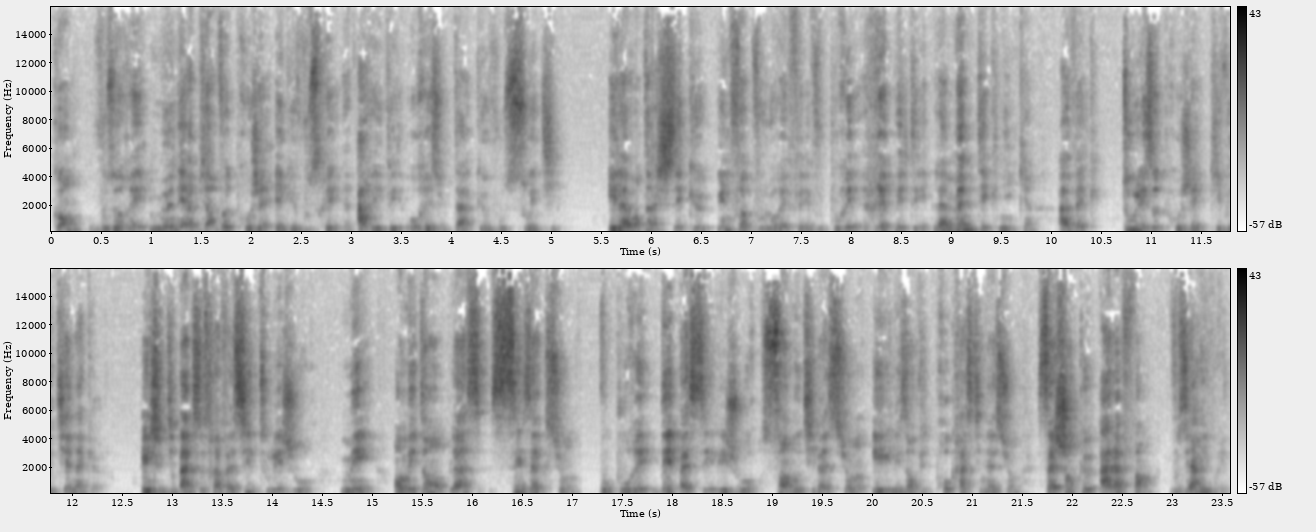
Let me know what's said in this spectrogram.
quand vous aurez mené à bien votre projet et que vous serez arrivé au résultat que vous souhaitiez. Et l'avantage, c'est qu'une fois que vous l'aurez fait, vous pourrez répéter la même technique avec tous les autres projets qui vous tiennent à cœur. Et je ne dis pas que ce sera facile tous les jours, mais en mettant en place ces actions, vous pourrez dépasser les jours sans motivation et les envies de procrastination, sachant que à la fin, vous y arriverez.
